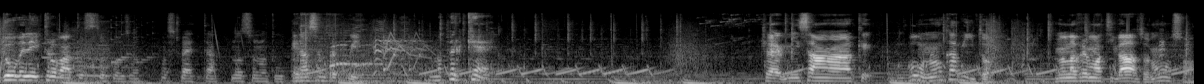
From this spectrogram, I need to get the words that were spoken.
dove l'hai trovato sto coso? Aspetta, non sono tutte. Era sempre qui. Ma perché? Cioè, mi sa che. Boh, non ho capito. Non l'avremmo attivato, non lo so.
